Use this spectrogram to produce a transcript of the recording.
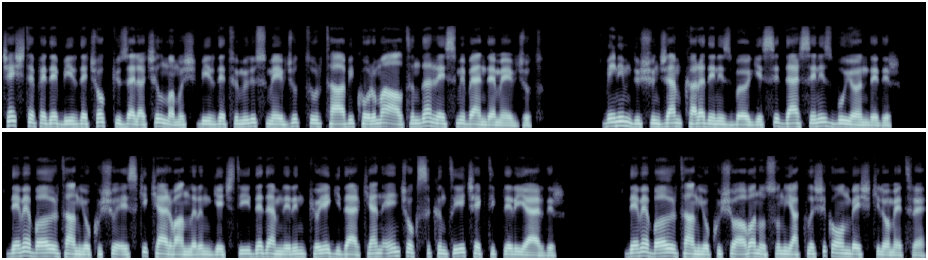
Çeştepe'de bir de çok güzel açılmamış bir de tümülüs mevcuttur tabi koruma altında resmi bende mevcut. Benim düşüncem Karadeniz bölgesi derseniz bu yöndedir. Deve Bağırtan yokuşu eski kervanların geçtiği dedemlerin köye giderken en çok sıkıntıyı çektikleri yerdir. Deve Bağırtan yokuşu Avanos'un yaklaşık 15 kilometre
